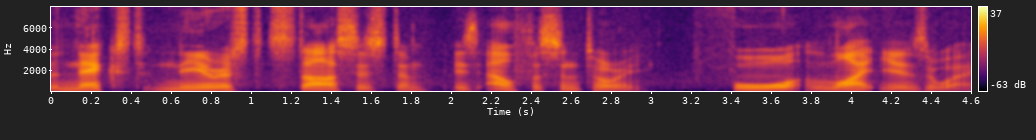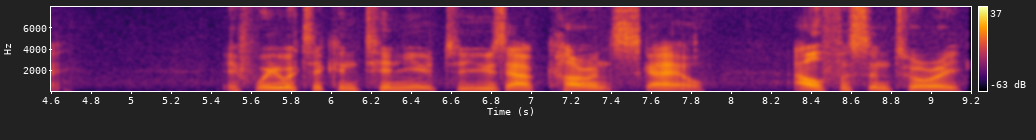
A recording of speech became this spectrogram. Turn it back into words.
the next nearest star system is Alpha Centauri, four light years away. If we were to continue to use our current scale, Alpha Centauri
